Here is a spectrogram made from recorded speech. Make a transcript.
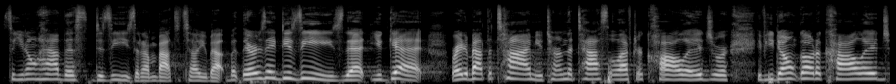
So you don't have this disease that I'm about to tell you about. But there is a disease that you get right about the time you turn the tassel after college, or if you don't go to college,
